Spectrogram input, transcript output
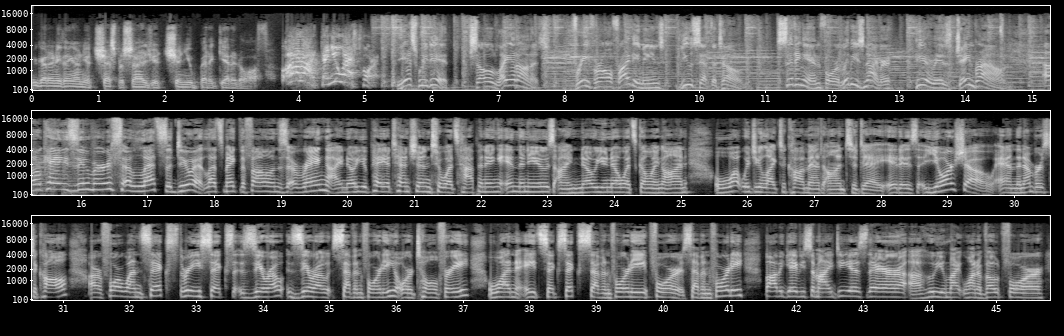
You got anything on your chest besides your chin, you better get it off. All right, then you asked for it. Yes, we did. So lay it on us. Free for all Friday means you set the tone. Sitting in for Libby Znaimer, here is Jane Brown. Okay, Zoomers, uh, let's do it. Let's make the phones ring. I know you pay attention to what's happening in the news. I know you know what's going on. What would you like to comment on today? It is your show and the numbers to call are 416-360-0740 or toll free 1-866-740-4740. Bobby gave you some ideas there, uh, who you might want to vote for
